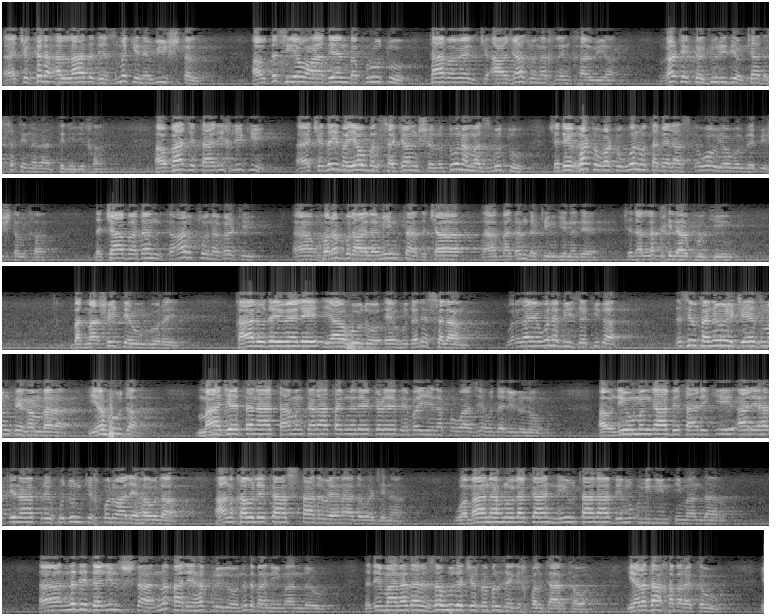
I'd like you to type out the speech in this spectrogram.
چې کله الله د دې زمکه نه ویشتل او د سی یو عادین به پروتو تا به ویل چې اعجاز نخلن خاویه غټه کجوري دی او چا د سټې نه راتلې دي خان او بعضی تاریخ لیکي چې دی به یو بل سجنګ شنو دونه مضبوطو چې دی غټو غټو ونو ته بلاس کوو یو بل به پیشتلخه د چا بدن کارڅونه غټي خو رب العالمین ته د چا بدن د ټینګی نه دی چې د الله خلاف وکي بدمعشی ته وګورئ قالو دی ویلې يهودو يهود عليه السلام وردا یو ول بیزتی ده د سیو تنوي چې زمنګ پیغمبر يهودا ما جتنا تامن ترا تک نه کړي به بینه په واضح دلیلونو او نیو منګه به تاریکی الہتنا پر خودن کې خپل الہ ولا ان قولک استاد وینا د وجنا وما نحن لك نیو تعالی بمؤمنین ایماندار نه دی دلیل شته نه الہ پر یو نه د باندې ایمان راوړ د دې معنی دار زهود چرته بل ځای کې خپل کار کاوه یاره دا خبره کوو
